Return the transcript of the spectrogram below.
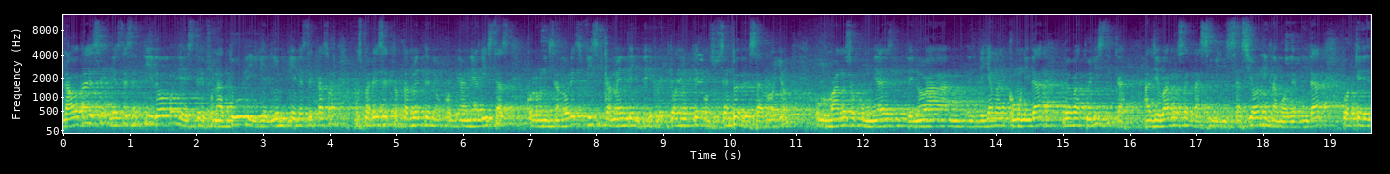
La otra es, en este sentido, este, Fonatur y el INPI en este caso, nos parece totalmente neocolonialistas, colonizadores físicamente, intelectualmente, con su centro de desarrollo, urbanos o comunidades de nueva, le llaman comunidad nueva turística, al llevarnos a la civilización y la modernidad, porque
